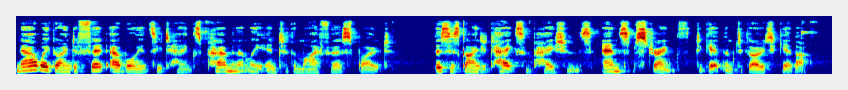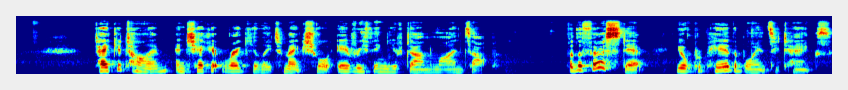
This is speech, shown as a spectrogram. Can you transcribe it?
Now we're going to fit our buoyancy tanks permanently into the My First boat. This is going to take some patience and some strength to get them to go together. Take your time and check it regularly to make sure everything you've done lines up. For the first step, you'll prepare the buoyancy tanks.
